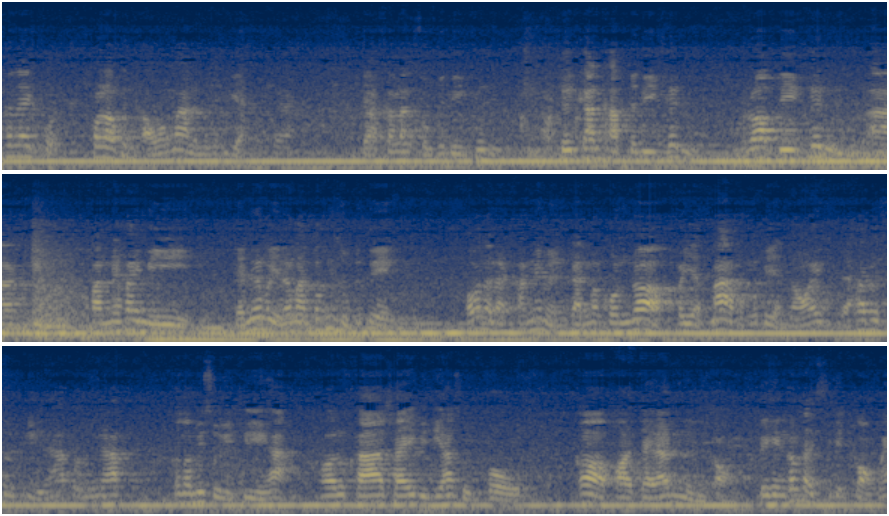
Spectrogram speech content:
ถ้าได้กดเพราะเราขึ้นเขามากๆเนี่ยมันจะเบียดใช่ไหมอยากกำลังสูงจะดีขึ้น คือการขับจะดีขึ้น รอบดีขึ้นอ่ากลิ่นควันไม่ค่อยมี แต่เรื่องประหยัดน้ำมันต้องพิสูจน์ด้วยตัวเอง เพราะว่าแต่ละครั้งไม่เหมือนกัน บางคนก็ประหยัดมาก บางคนประหยัดน้อย แต่ถ้าเป็นซูซูกินะครับตัวนี้นะครับ ก็ต้องพิสูจน์อีกทีครับเพราะลูกค้าใช้ BT 50 Pro ก็พอใจแล้วหนึ่งกล่องเคยเห็นเขาใส่11กล่องไหม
